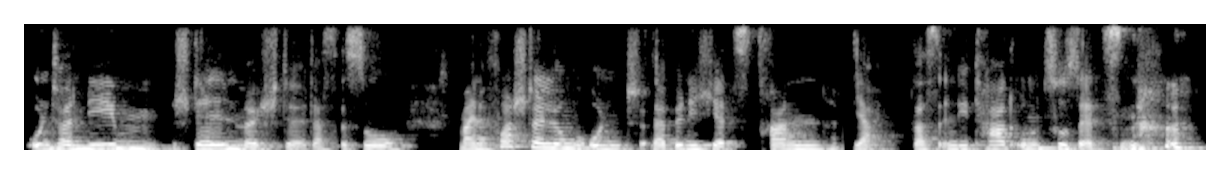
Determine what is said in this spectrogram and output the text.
Unternehmen stellen möchte. Das ist so meine Vorstellung und da bin ich jetzt dran, ja, das in die Tat umzusetzen.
